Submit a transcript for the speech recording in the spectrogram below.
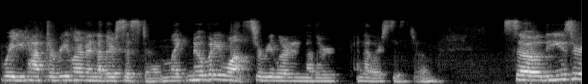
where you'd have to relearn another system. Like nobody wants to relearn another another system. So the user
